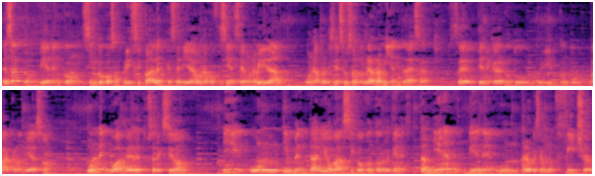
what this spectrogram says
Exacto, vienen con cinco cosas principales, que sería una proficiencia en una habilidad, una proficiencia usando una herramienta, esa se tiene que ver con tu, con tu background y eso, un lenguaje de tu selección y un inventario básico con todo lo que tienes. También viene un, algo que se llama un feature,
